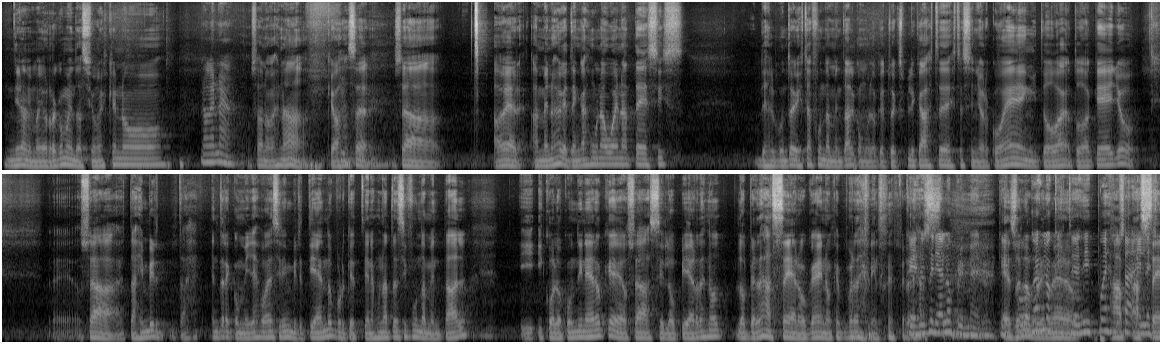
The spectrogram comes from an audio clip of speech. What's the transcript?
Mira, mi mayor recomendación es que no... No hagan nada. O sea, no ves nada. ¿Qué vas a hacer? O sea, a ver, a menos de que tengas una buena tesis desde el punto de vista fundamental, como lo que tú explicaste de este señor Cohen y todo, todo aquello, eh, o sea, estás, estás, entre comillas, voy a decir invirtiendo porque tienes una tesis fundamental y, y coloca un dinero que, o sea, si lo pierdes, no, lo pierdes a cero, ¿ok? No que pierdes, Que eso sería lo primero. Que Eso es lo pongas lo, que primero. estés dispuesto. A- o sea, el cero.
